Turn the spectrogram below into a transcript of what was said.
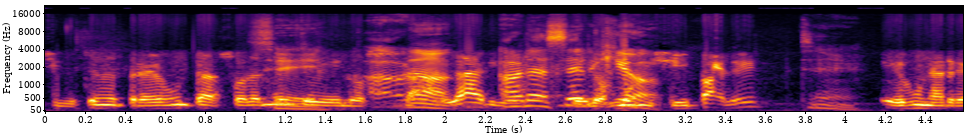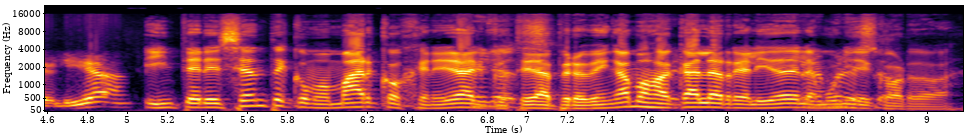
si usted me pregunta solamente Sí. de los Ahora- salarios ahora, de los municipales, Sí. es una realidad. Interesante como marco general que usted da, pero vengamos acá a la realidad de la Muni de Córdoba.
